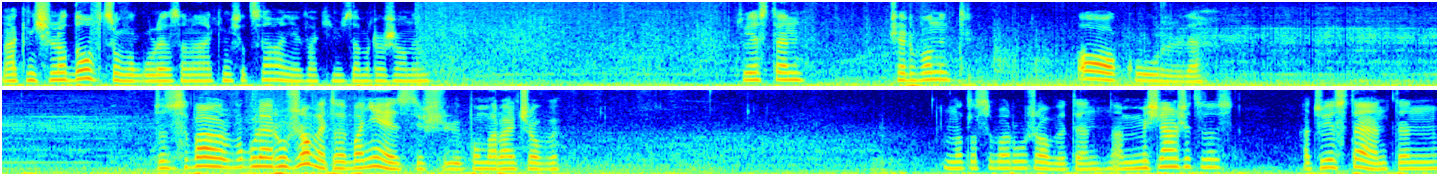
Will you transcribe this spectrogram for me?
Na jakimś lodowcu w ogóle, na jakimś oceanie takim zamrożonym. Tu jest ten czerwony... O kurde. To jest chyba w ogóle różowe, to chyba nie jest już pomarańczowy. No to chyba różowy ten. A myślałam, że to jest... A tu jest ten, ten... y,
